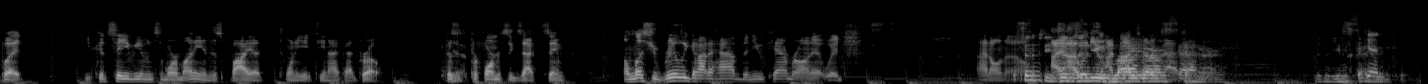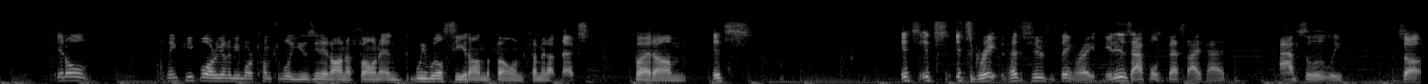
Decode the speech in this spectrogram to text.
but you could save even some more money and just buy a 2018 iPad Pro because Yeah. its performance is exact the same. Unless you really got to have the new camera on it, which I don't know. Essentially, I- just I would- new I'm LiDAR if that- scanner. Again, it'll i think people are going to be more comfortable using it on a phone and we will see it on the phone coming up next. But um it's it's it's it's great. That's here's the thing right? It is apple's best ipad. Absolutely. So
